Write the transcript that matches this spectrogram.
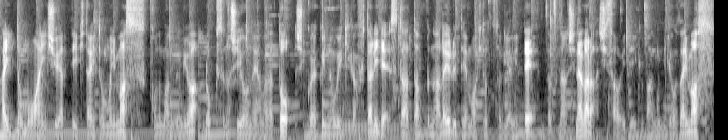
はい、どうもワイン集やっていきたいと思います。この番組はロックスの CEO の山田と執行役員の植木が2人でスタートアップのあらゆるテーマを一つ取り上げて雑談しながら示唆を得ていく番組でございます。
